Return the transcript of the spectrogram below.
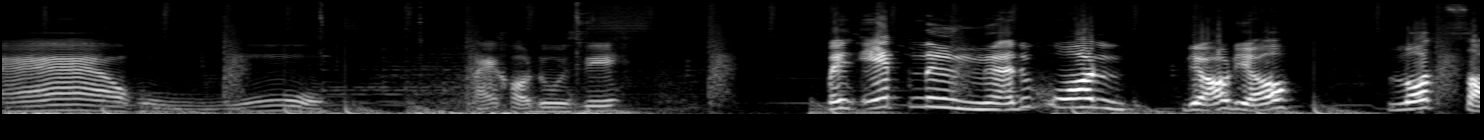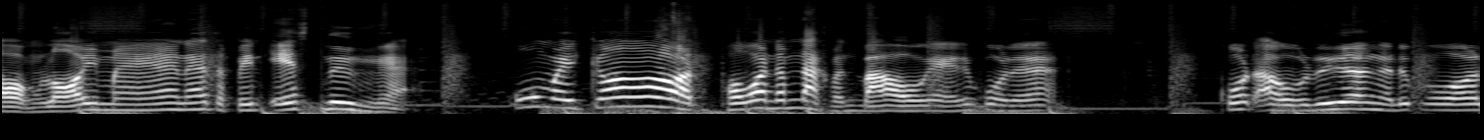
อ้าวโหไหนขอดูซิ เป็น S1 อะทุกคน เดี๋ยวเดี๋ยวรถ 200ม้านะแต่เป็น S1 อะ โอ้ my god เพราะว่าน้ำหนักมันเบาไงทุกคนนะโคตรเอาเรื่องอะทุกคน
